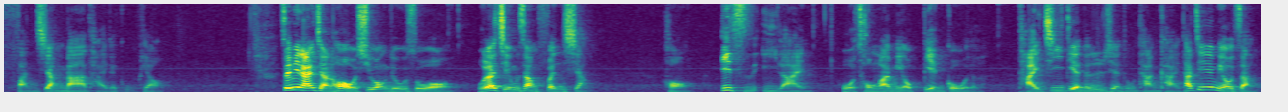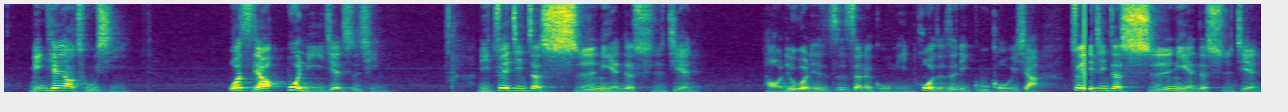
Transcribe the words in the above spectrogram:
反向拉抬的股票。这边来讲的话，我希望就是说，我在节目上分享，吼。一直以来，我从来没有变过的台积电的日线图摊开，它今天没有涨，明天要除息。我只要问你一件事情：你最近这十年的时间，好，如果你是资深的股民，或者是你 Google 一下，最近这十年的时间，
